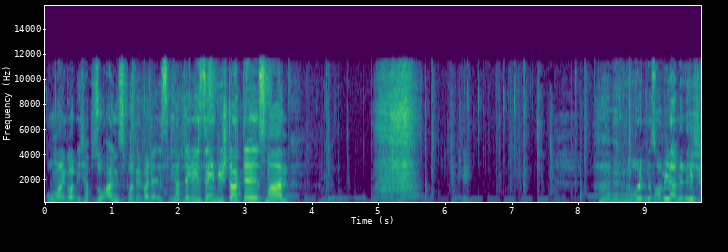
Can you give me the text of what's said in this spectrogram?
Oh mein Gott, ich habe so Angst vor dem, weil der ist... Ich habe ja gesehen, wie stark der ist, Mann. Okay. Ah, wir beruhigen uns mal wieder, wenn ich...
